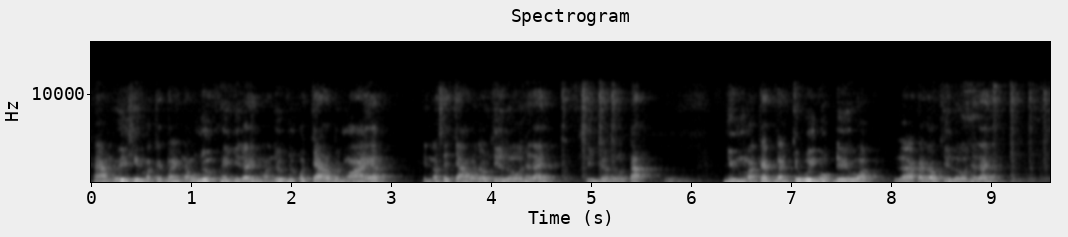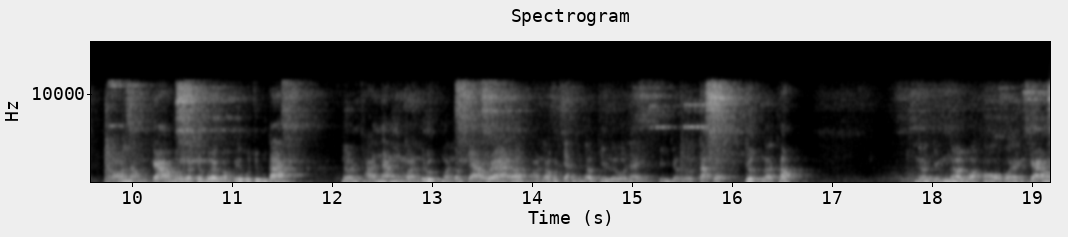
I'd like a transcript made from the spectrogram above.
Hàm ý khi mà các bạn nấu nước hay gì đấy mà nước nó có trào bên ngoài á thì nó sẽ chạm vào đầu chia lửa này đây khiến cho lửa tắt. Nhưng mà các bạn chú ý một điều á là cái đầu chia lửa này đây nó nằm cao hơn là cái bề mặt bếp của chúng ta. Nên khả năng mà nước mà nó trào ra đó, mà nó có chạm đến đầu chia lửa này khiến cho lửa tắt đó, rất là thấp nên những nơi mà họ quảng cáo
